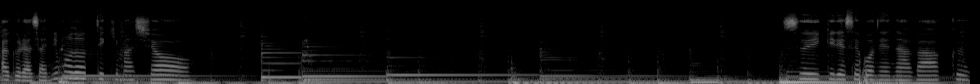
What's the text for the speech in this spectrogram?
あぐら座に戻っていきましょう。吸う息で背骨長く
